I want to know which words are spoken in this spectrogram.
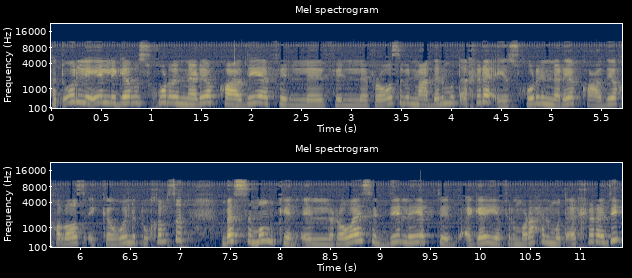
هتقول لي إيه اللي جاب الصخور النارية القاعدية في ال في ال- في الرواسب المعدنية المتأخرة؟ هي الصخور النارية القاعدية خلاص اتكونت وخلصت بس ممكن الرواسب دي اللي هي بتبقى جاية في المراحل المتأخرة دي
